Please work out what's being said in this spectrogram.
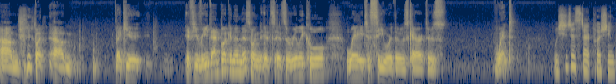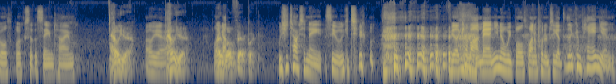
Um, but um, like you, if you read that book and then this one, it's it's a really cool way to see where those characters went. we should just start pushing both books at the same time. Hell yeah, Oh yeah. hell yeah. Like, I- love that book. We should talk to Nate, see what we could do. Be like, come on, man. You know we both want to put them together. They're companion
